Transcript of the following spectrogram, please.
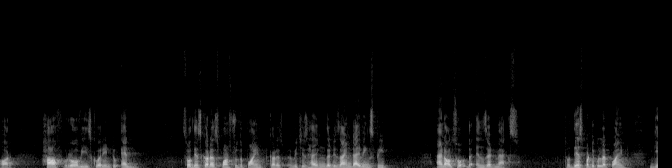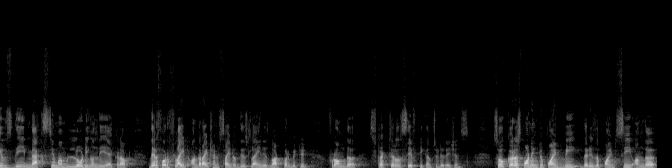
or half rho v square into n. So, this corresponds to the point which is having the design diving speed and also the nz max. So, this particular point gives the maximum loading on the aircraft therefore, flight on the right hand side of this line is not permitted from the structural safety considerations. So, corresponding to point B that is the point C on the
